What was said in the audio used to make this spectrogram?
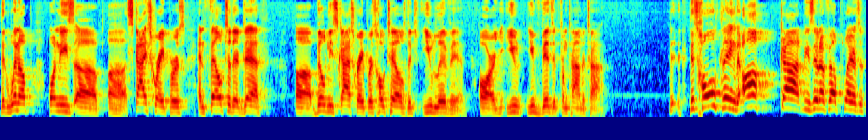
that went up on these uh, uh, skyscrapers and fell to their death uh, building these skyscrapers, hotels that you live in or you you visit from time to time. This whole thing that oh God, these NFL players and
